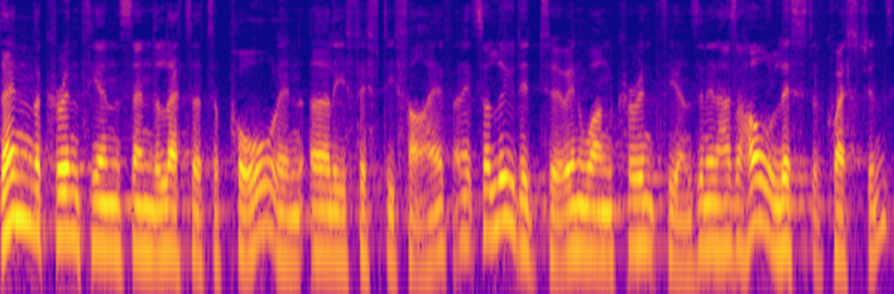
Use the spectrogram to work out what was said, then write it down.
Then the Corinthians send a letter to Paul in early 55, and it's alluded to in 1 Corinthians, and it has a whole list of questions.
